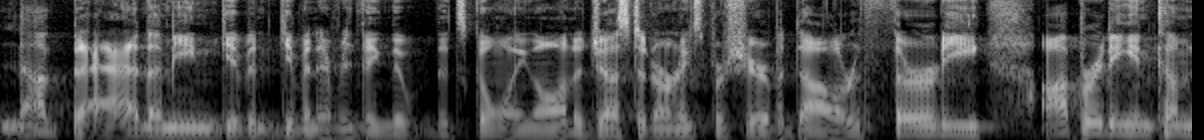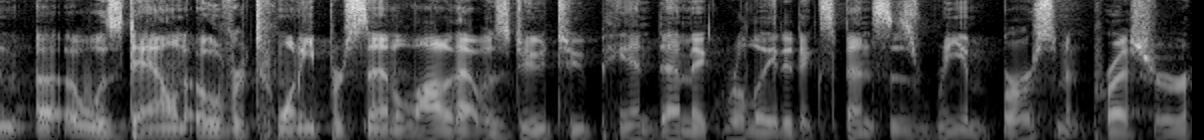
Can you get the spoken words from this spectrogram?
not bad. I mean, given given everything that, that's going on, adjusted earnings per share of $1.30. Operating income uh, was down over 20%. A lot of that was due to pandemic related expenses, reimbursement pressure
